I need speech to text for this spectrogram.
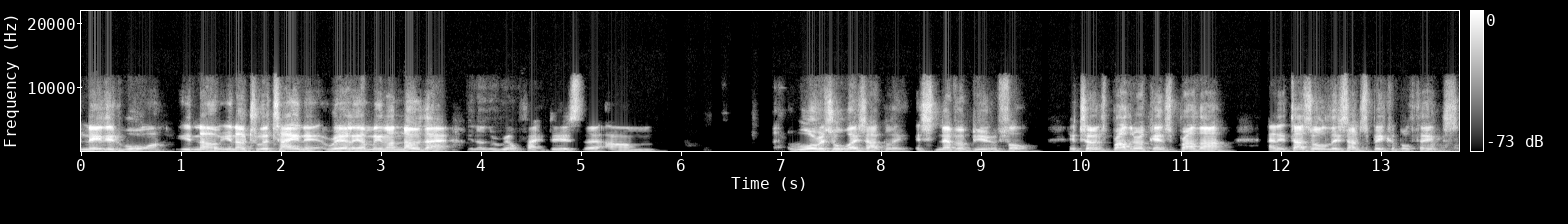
needed war, you know, you know, to attain it really. I mean, I know that, you know, the real fact is that, um, war is always ugly. It's never beautiful. It turns brother against brother and it does all these unspeakable things.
